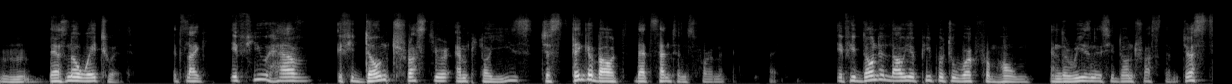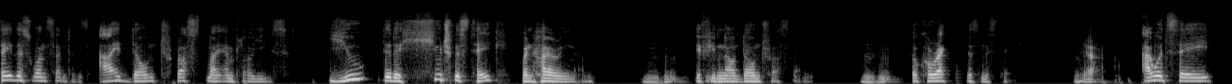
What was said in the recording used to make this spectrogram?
Mm-hmm. There's no way to it. It's like if you have, if you don't trust your employees, just think about that sentence for a minute. Right? If you don't allow your people to work from home, and the reason is you don't trust them, just say this one sentence I don't trust my employees. You did a huge mistake when hiring them mm-hmm. if you now don't trust them. Mm-hmm. So correct this mistake. Yeah. I would say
